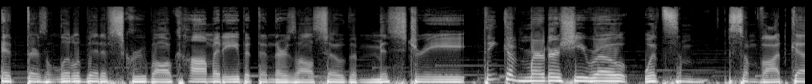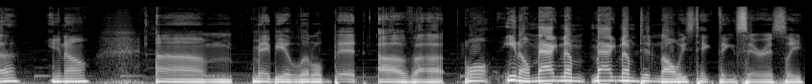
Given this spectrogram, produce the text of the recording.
It, there's a little bit of screwball comedy, but then there's also the mystery. Think of Murder She Wrote with some some vodka, you know um, maybe a little bit of uh, well, you know, Magnum Magnum didn't always take things seriously,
